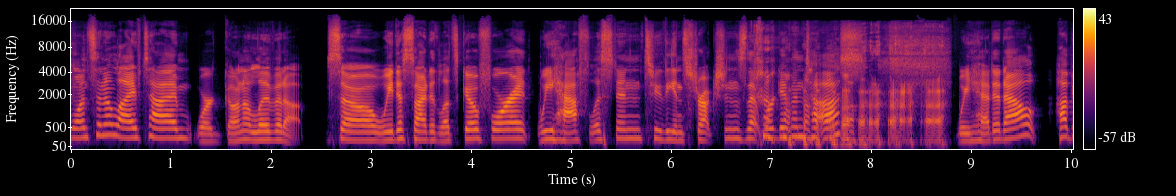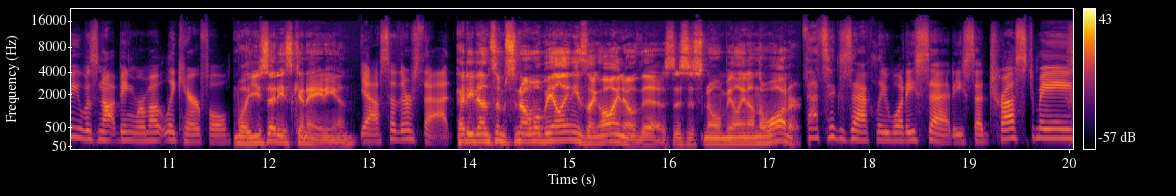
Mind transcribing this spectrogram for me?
once in a lifetime, we're going to live it up. So we decided, let's go for it. We half listened to the instructions that were given to us. We headed out. Hubby was not being remotely careful. well, you said he's Canadian. Yeah, so there's that. Had he done some snowmobiling? He's like, oh, I know this. This is snowmobiling on the water. That's exactly what he said. He said, Trust me,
